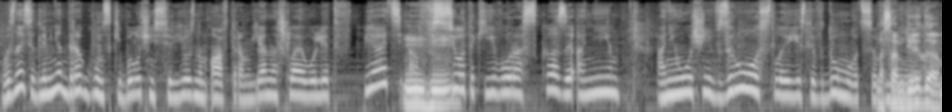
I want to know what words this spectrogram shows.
Вы знаете, для меня Драгунский был очень серьезным автором. Я нашла его лет в пять, а Мгм. все-таки его рассказы, они, они очень взрослые, если вдумываться На в самом них. деле, да.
